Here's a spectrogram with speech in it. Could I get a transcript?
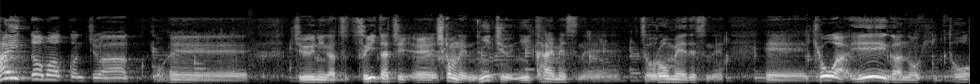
はい、どうも、こんにちは。えー、12月1日、えーしかもね、22回目ですね。ゾロ目ですね。えー、今日は映画の日と、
